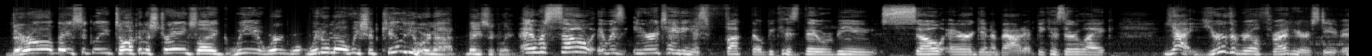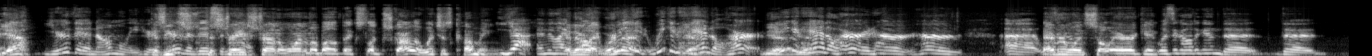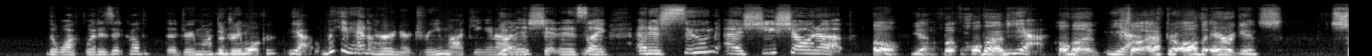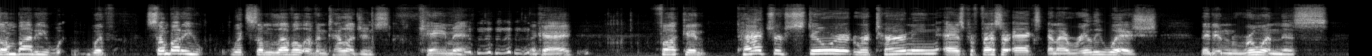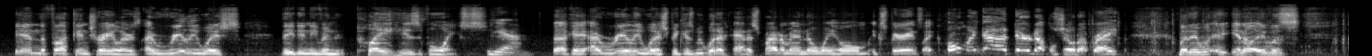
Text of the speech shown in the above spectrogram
they're all basically talking to Strange like we we're, we don't know if we should kill you or not. Basically, And it was so it was irritating as fuck though because they were being so arrogant about it because they're like yeah, you're the real threat here, Stephen. Yeah. You're the anomaly here. Because he's the the this and Strange that. trying to warn them about like, like Scarlet Witch is coming. Yeah, and they're like, And they're oh, like, we're we not- can we can yeah. handle her. Yeah, we can yeah. handle her and her her. Uh, Everyone's so arrogant. What's it called again? The the the walk. What is it called? The dream walking. the dream walker yeah, we can handle her and her dream walking and all Yeah. this shit. And it's Yeah. like, and as soon as she showed up, Oh, yeah. But hold on. yeah, Hold on. Yeah. So after all the arrogance, somebody w- with somebody with some level of intelligence came in. okay? Fucking Patrick Stewart returning as Professor X, and I really wish they didn't ruin this in the fucking trailers. I really wish they didn't even play his voice. yeah, Okay, I really wish because we would have had a Spider-Man No Way Home experience. Like, oh my God, Daredevil showed up, right? But it, you know, it was,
